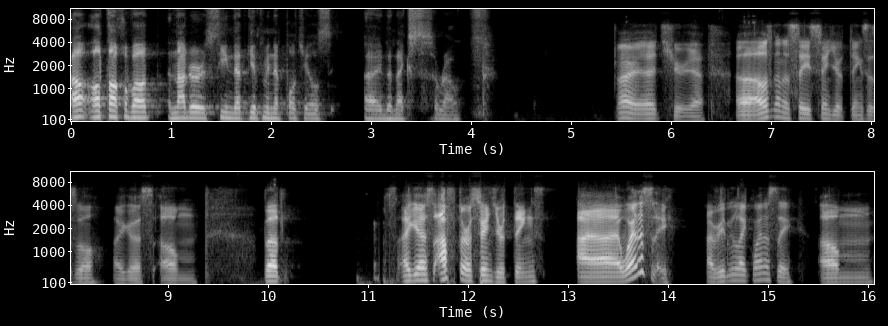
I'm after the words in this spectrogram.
I'll, I'll talk about another scene that gives me nipple chills uh, in the next round. All right, uh, sure, yeah. Uh, I was gonna say Stranger Things as well, I guess. Um, but I guess after Stranger Things, uh, Wednesday. I really like Wednesday. Um,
